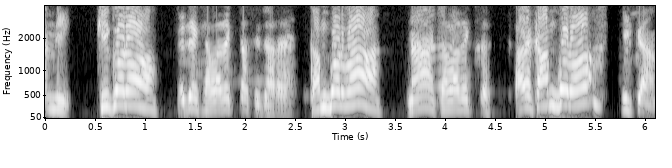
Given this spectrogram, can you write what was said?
আমি। কি করো? এই যে খেলা দেখতাছি দাঁড়া। কাম করবা? না খেলা দেখতাছি। আরে কাম করো। কি কাম?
